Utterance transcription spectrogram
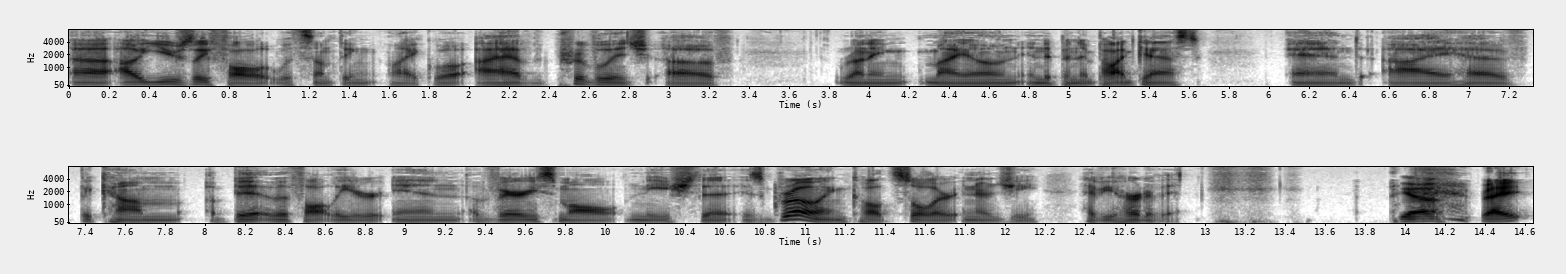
uh, I'll usually follow it with something like, Well, I have the privilege of running my own independent podcast. And I have become a bit of a thought leader in a very small niche that is growing called solar energy. Have you heard of it? Yeah. right?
